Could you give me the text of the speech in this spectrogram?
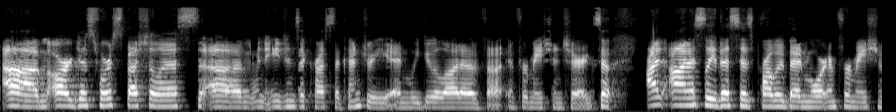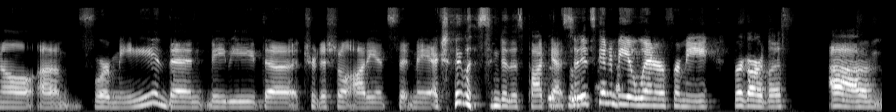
um, are just horse specialists um, and agents across the country. And we do a lot of uh, information sharing. So, I, honestly, this has probably been more informational um, for me than maybe the traditional audience that may actually listen to this podcast. So, it's going to be a winner for me, regardless. Um,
